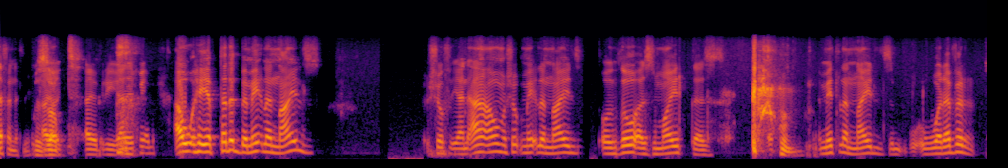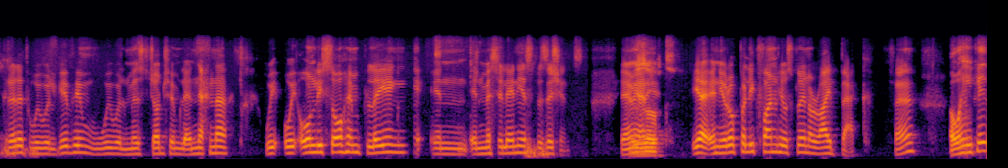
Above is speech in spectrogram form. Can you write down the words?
definitely. I, بالظبط. I agree. يعني في- أو هي ابتدت بميتلاند نايلز شوف يعني أنا أول ما شفت ميتلاند نايلز although as might as ميتلاند نايلز whatever credit we will give him we will misjudge him لأن إحنا we, we only saw him playing in in miscellaneous positions. يعني يعني بالظبط yeah in Europa League final he was playing a right back. فاهم هو هي بلايد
